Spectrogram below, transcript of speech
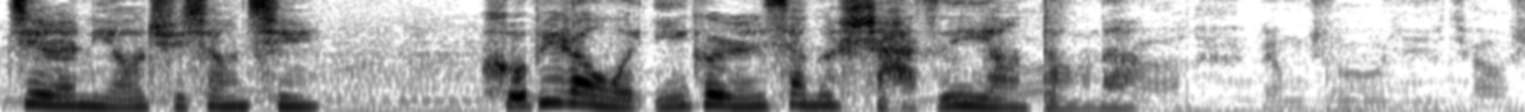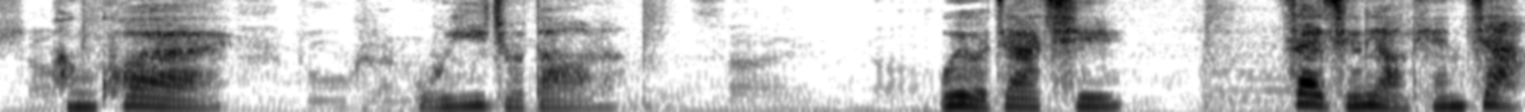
既然你要去相亲，何必让我一个人像个傻子一样等呢？很快，五一就到了，我有假期，再请两天假，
